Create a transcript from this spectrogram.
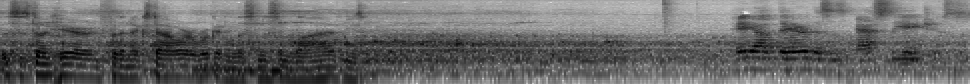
This is Doug Haire, and for the next hour, we're going to listen to some live music. Hey out there, this is Ask the Ages.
